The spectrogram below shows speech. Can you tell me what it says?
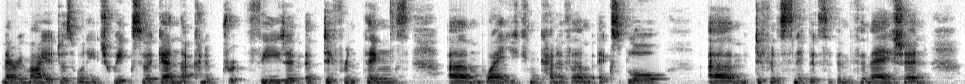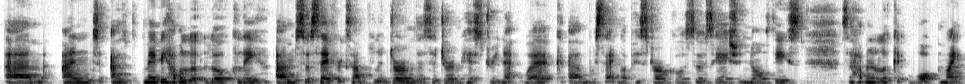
Mary Myatt does one each week. So again, that kind of drip feed of, of different things um, where you can kind of um, explore um, different snippets of information um, and maybe have a look locally. Um, so, say for example, in Durham, there's a Durham History Network. Um, we're setting up Historical Association Northeast. So, having a look at what might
